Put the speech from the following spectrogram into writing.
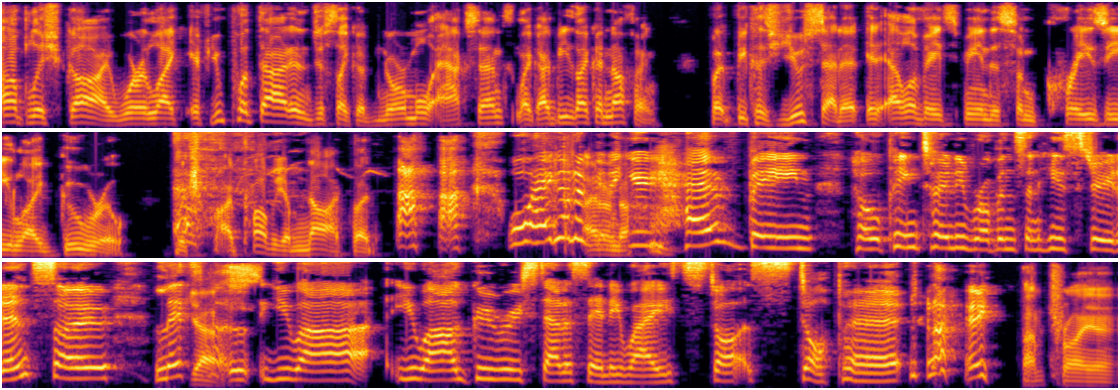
accomplished guy where, like, if you put that in just like a normal accent, like, I'd be like a nothing. But because you said it, it elevates me into some crazy, like, guru which I probably am not, but. well, hang on a minute. You have been helping Tony Robbins and his students. So let's, yes. you are, you are guru status anyway. Stop, stop it. I'm trying.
